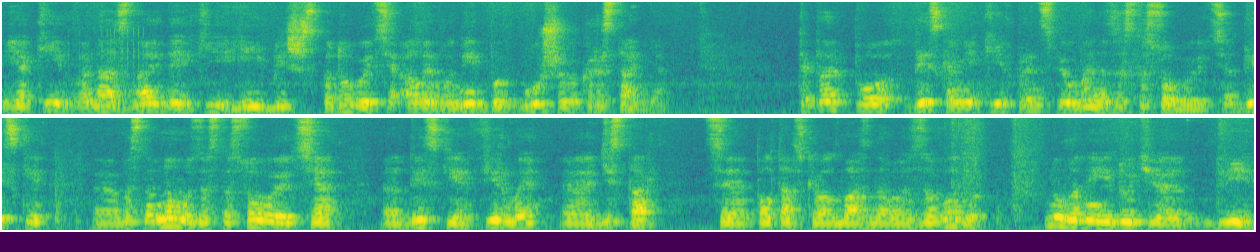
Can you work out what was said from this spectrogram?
які вона знайде, які їй більш сподобаються, але вони бувши використання. Тепер по дискам, які в принципі у мене застосовуються. Диски е, в основному застосовуються е, диски фірми е, Дістар. Це Полтавського алмазного заводу. Ну, вони йдуть дві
